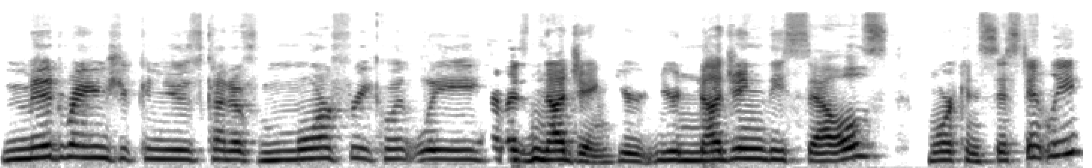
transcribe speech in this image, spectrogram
Mid range, you can use kind of more frequently. As nudging, you're you're nudging these cells more consistently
